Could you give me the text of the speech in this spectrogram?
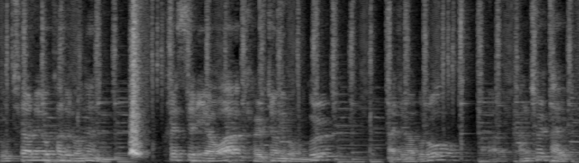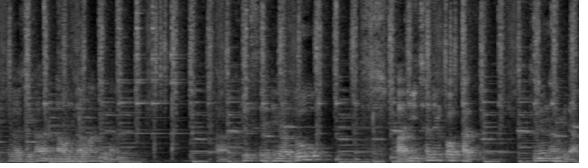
울트라 레어 카드로는 크레세리아와 결정의 동굴 마지막으로 아, 강철 타입 에너지가 나온다고 합니다. 아, 크레세리아도 많이 찾을 것 같기는 합니다.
